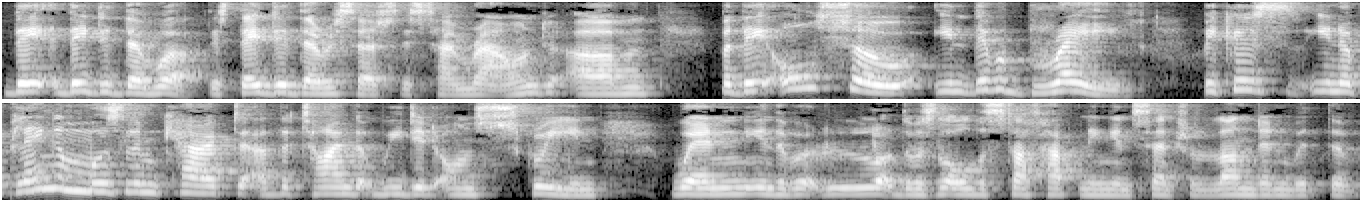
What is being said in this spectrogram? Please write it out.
they they did their work. This they did their research this time round. Um, but they also you know, they were brave because you know playing a Muslim character at the time that we did on screen when you know, there, was all the stuff happening in central London with the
